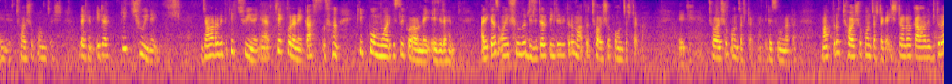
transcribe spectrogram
এই যে ছয়শো পঞ্চাশ। দেখেন এটা কিচ্ছুই নেই। জামাটার ভিতরে কিচ্ছুই নেই। আর চেক করে নেই, কাজ কি কমু আর কিছুই করার নেই। এই যে দেখেন, আর এই কাজ অনেক সুন্দর ডিজিটাল প্রিন্টের ভিতরে মাত্র ছয়শো পঞ্চাশ টাকা। এই যে ছয়শো পঞ্চাশ টাকা, এটা উন্নাটা মাত্র ছয়শো পঞ্চাশ টাকা। স্ট্যান্ডার্ড কালারের ভিতরে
